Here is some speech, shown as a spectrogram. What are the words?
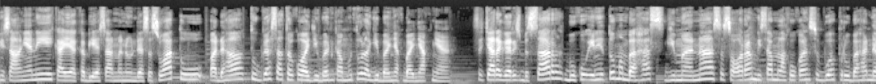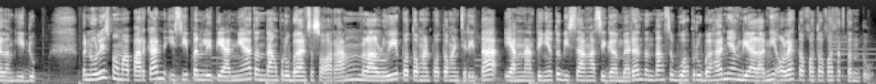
Misalnya nih kayak kebiasaan menunda sesuatu, padahal tugas atau kewajiban kamu tuh lagi banyak-banyaknya. Secara garis besar, buku ini tuh membahas gimana seseorang bisa melakukan sebuah perubahan dalam hidup. Penulis memaparkan isi penelitiannya tentang perubahan seseorang melalui potongan-potongan cerita yang nantinya tuh bisa ngasih gambaran tentang sebuah perubahan yang dialami oleh tokoh-tokoh tertentu.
